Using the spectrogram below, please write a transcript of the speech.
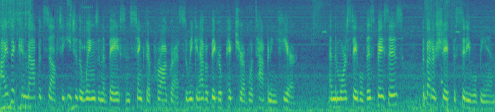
ISAC can map itself to each of the wings in the base and sync their progress so we can have a bigger picture of what's happening here. And the more stable this base is, the better shape the city will be in.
